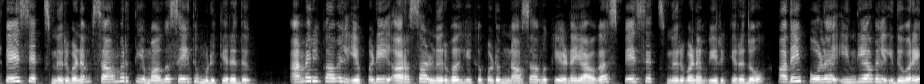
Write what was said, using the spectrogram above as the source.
ஸ்பேஸ் எக்ஸ் நிறுவனம் சாமர்த்தியமாக செய்து முடிக்கிறது. அமெரிக்காவில் எப்படி அரசால் நிர்வகிக்கப்படும் நாசாவுக்கு இணையாக ஸ்பேஸ் எக்ஸ் நிறுவனம் இருக்கிறதோ அதே போல இந்தியாவில் இதுவரை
